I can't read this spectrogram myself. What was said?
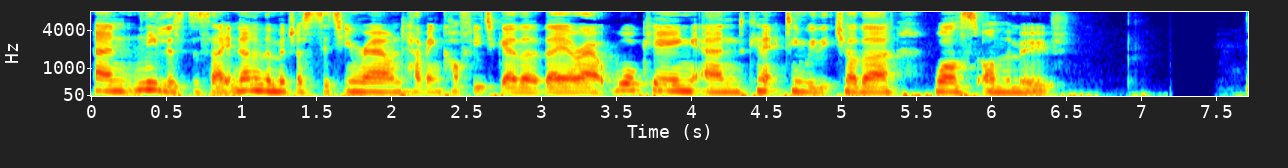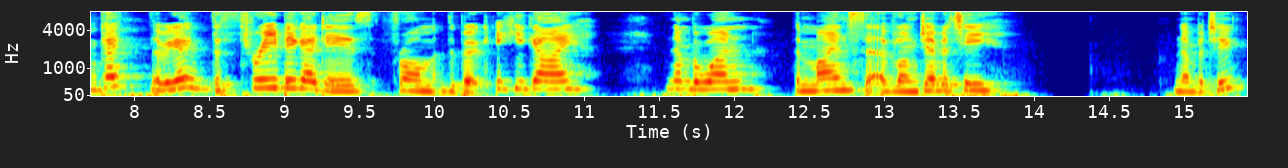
And needless to say, none of them are just sitting around having coffee together. They are out walking and connecting with each other whilst on the move. Okay, there we go. The three big ideas from the book Ikigai. Number one, the mindset of longevity. Number two,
